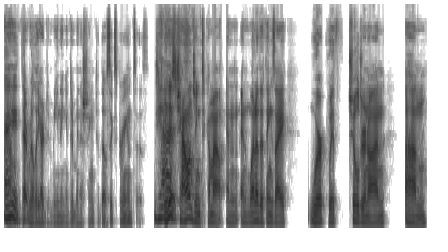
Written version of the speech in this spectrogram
um, right. um, that really are demeaning and diminishing to those experiences. Yeah. It is challenging to come out. And, and one of the things I work with children on, um,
